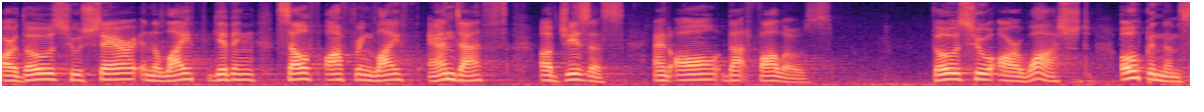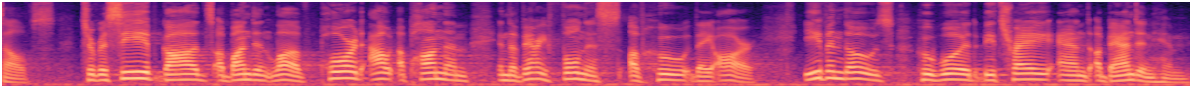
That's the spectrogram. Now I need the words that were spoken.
are those who share in the life giving, self offering life and death of Jesus and all that follows. Those who are washed open themselves to receive God's abundant love poured out upon them in the very fullness of who they are, even those who would betray and abandon him.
